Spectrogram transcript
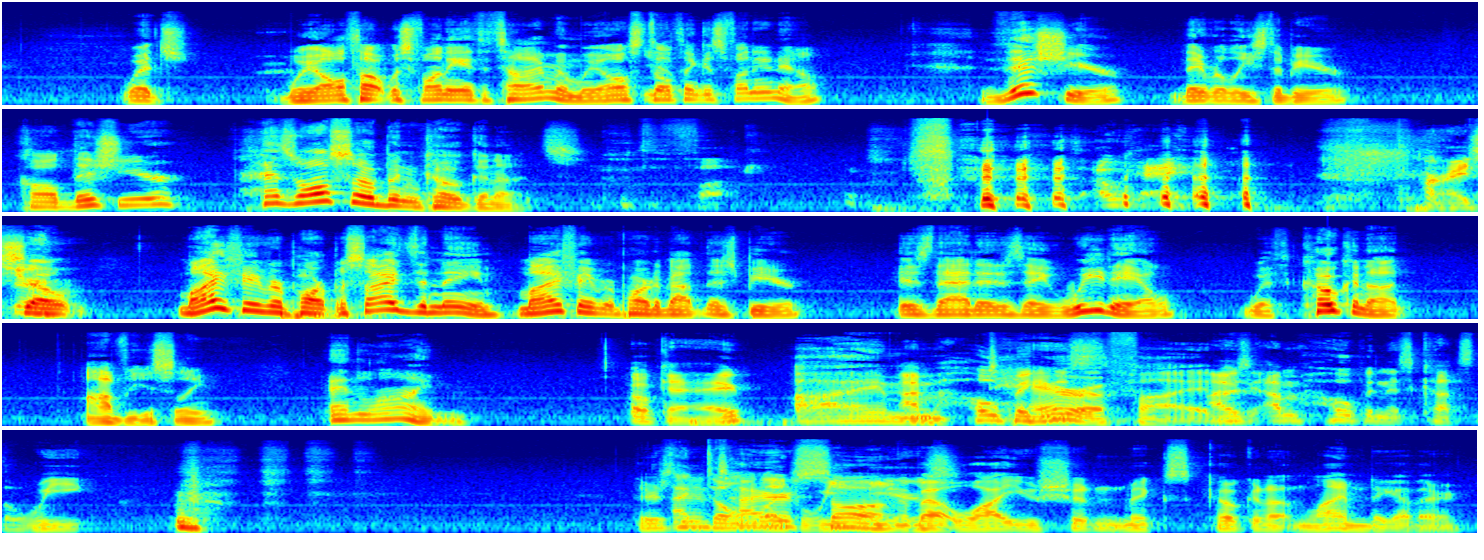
which we all thought was funny at the time, and we all still think is funny now. This year, they released a beer called "This Year Has Also Been Coconuts." Fuck. okay. All right, sure. So, my favorite part, besides the name, my favorite part about this beer is that it is a wheat ale with coconut, obviously, and lime. Okay. I'm I'm hoping this- terrified. I was. I'm hoping this cuts the wheat. There's I an don't entire like wheat song beers. about why you shouldn't mix coconut and lime together.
